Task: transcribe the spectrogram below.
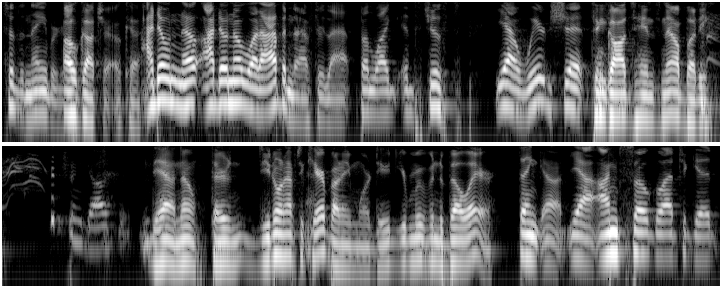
to the neighbors. Oh, gotcha. Okay. I don't know. I don't know what happened after that, but like it's just yeah, weird shit. It's in God's hands now, buddy. It's in God's- yeah, no, there. You don't have to care about it anymore, dude. You're moving to Bel Air. Thank God. Yeah, I'm so glad to get.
